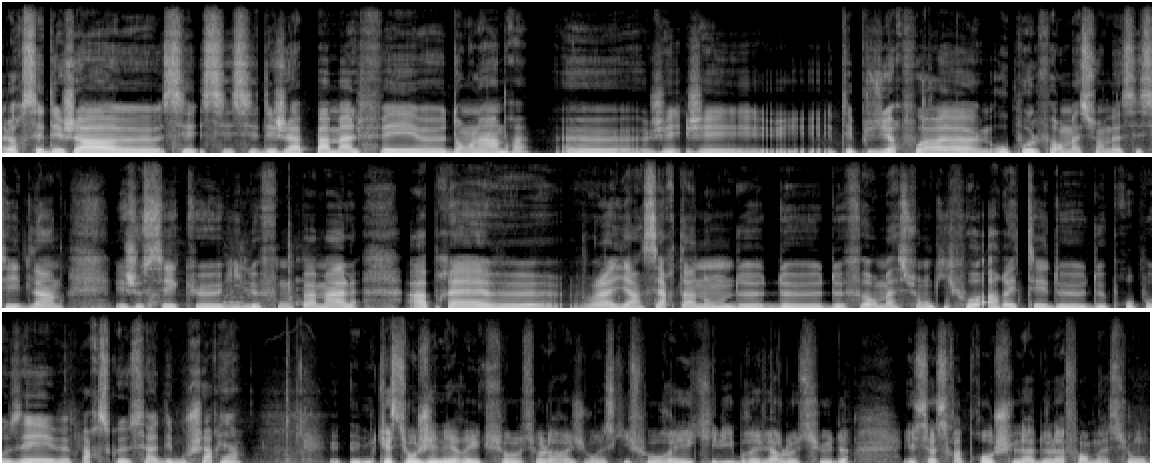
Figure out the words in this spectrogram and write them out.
Alors c'est déjà, euh, c'est déjà pas mal fait euh, dans l'Indre. Euh, j'ai été plusieurs fois euh, au pôle formation de la CCI de l'Indre et je sais qu'ils le font pas mal. Après, euh, voilà, il y a un certain nombre de, formations qu'il faut arrêter de, proposer parce que ça débouche à rien. Une question générique sur la région, est-ce qu'il faut rééquilibrer vers le sud Et ça se rapproche là de la formation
